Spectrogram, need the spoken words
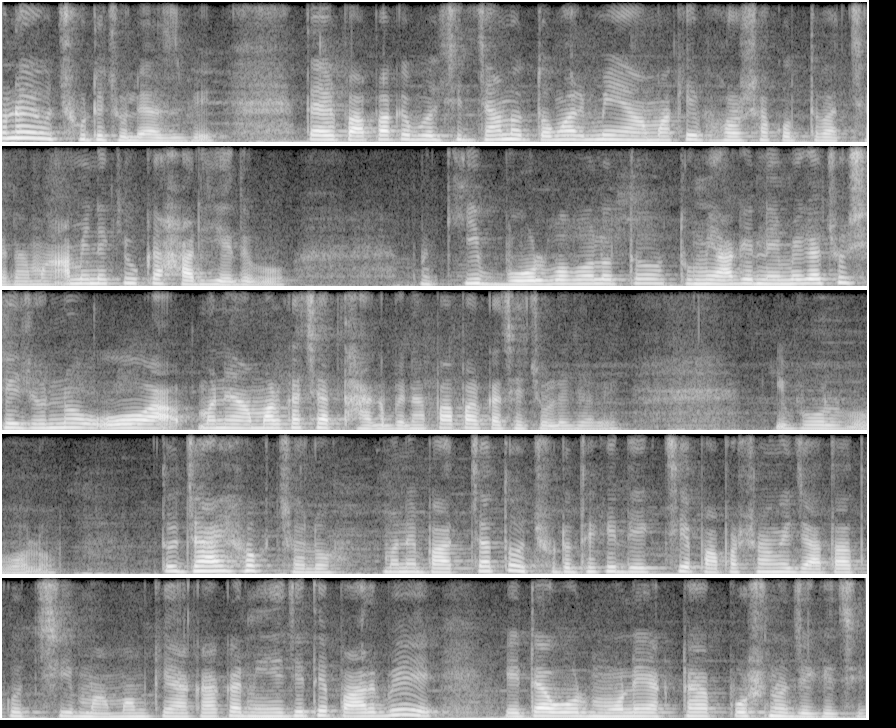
মনে হয় ও ছুটে চলে আসবে। তাই পাপাকে বলছি, জানো, তোমার মেয়ে আমাকে ভরসা করতে পারছে না। আমি নাকি ওকে হারিয়ে দেবো। কি বলব বলো তো? তুমি আগে নেমে গেছো সেই জন্য ও মানে আমার কাছে আর থাকবে না, পাপার কাছে চলে যাবে। কি বলব বলো? তো যাই হোক, চলো। মানে বাচ্চা তো, ছোটো থেকে দেখছে, পাপার সঙ্গে যাতায়াত করছি। মামামকে একা একা নিয়ে যেতে পারবে? এটা ওর মনে একটা প্রশ্ন জেগেছে।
